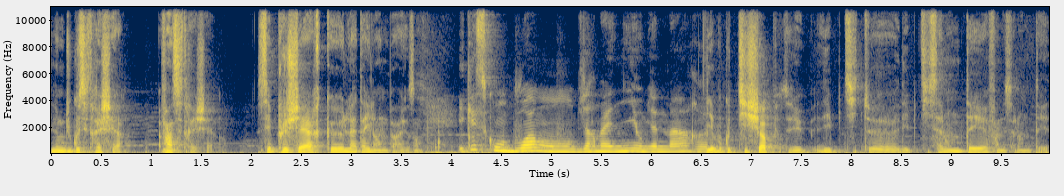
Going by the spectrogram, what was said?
Et donc du coup c'est très cher. Enfin c'est très cher. C'est plus cher que la Thaïlande par exemple. Et qu'est-ce qu'on boit en Birmanie, au Myanmar Il y a beaucoup de tea shops, des, des petites, euh, des petits salons de thé, enfin des salons de thé, des,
